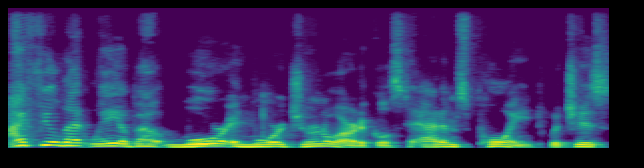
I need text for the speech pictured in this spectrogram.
I feel that way about more and more journal articles. To Adam's point, which is,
